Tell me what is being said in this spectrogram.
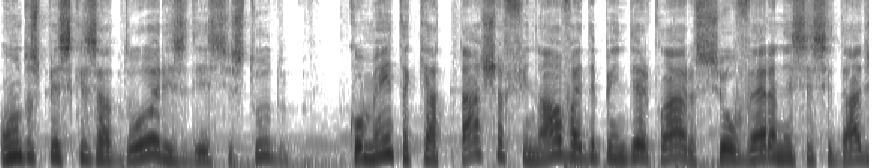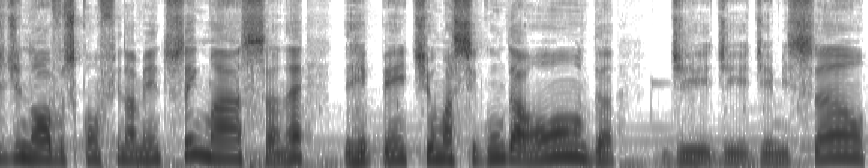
um dos pesquisadores desse estudo, comenta que a taxa final vai depender, claro, se houver a necessidade de novos confinamentos sem massa, né? De repente, uma segunda onda de, de, de emissão,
